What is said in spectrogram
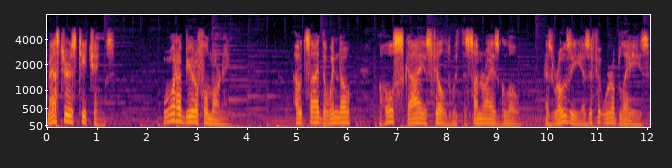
Master's Teachings What a beautiful morning! Outside the window the whole sky is filled with the sunrise glow, as rosy as if it were ablaze.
